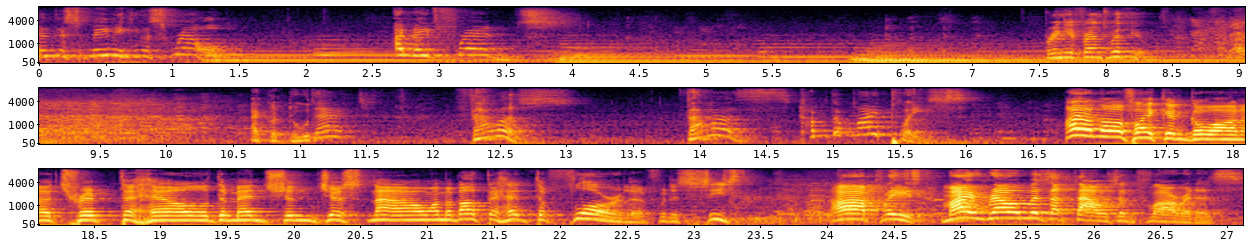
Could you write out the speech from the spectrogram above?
in this meaningless realm, I made friends. Bring your friends with you. I could do that. Fellas, fellas, come to my place. I don't know if I can go on a trip to hell dimension just now. I'm about to head to Florida for the season. Ah, please, my realm is a thousand Floridas.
